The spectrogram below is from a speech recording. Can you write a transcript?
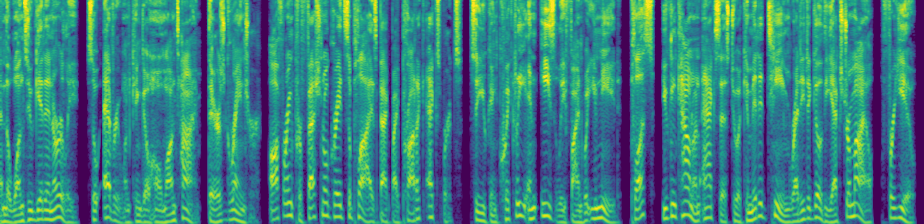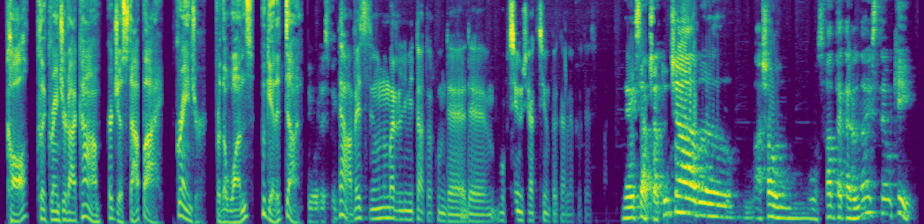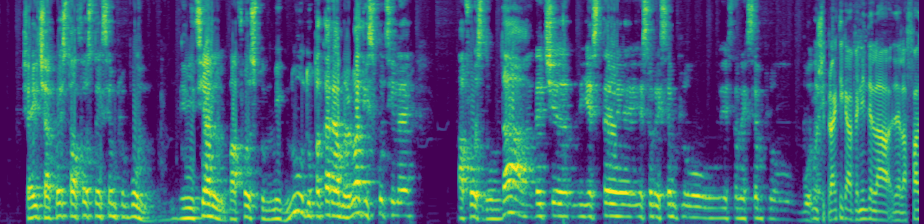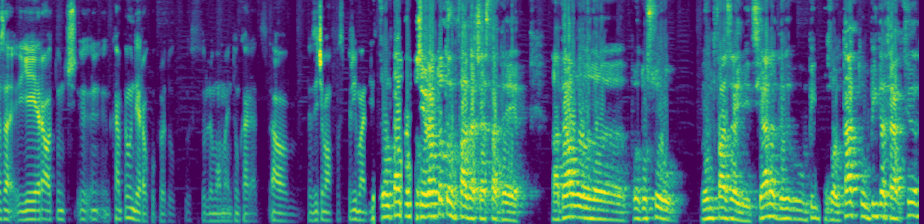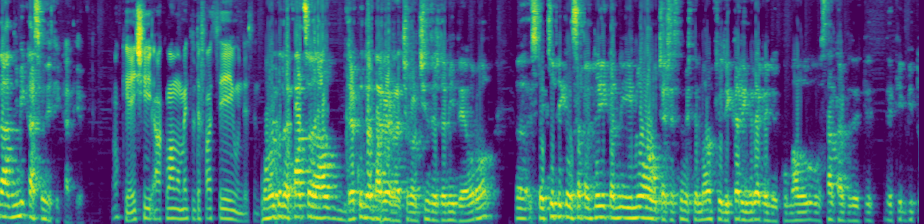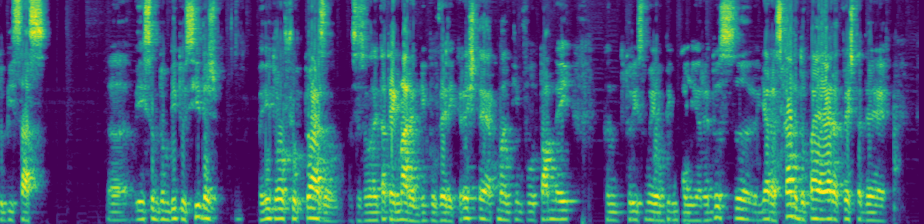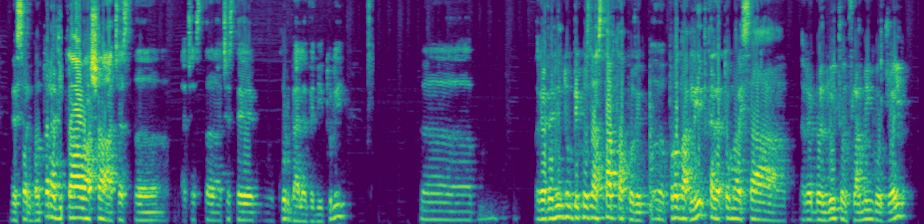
and the ones who get in early so everyone can go home on time, there's Granger, offering professional grade supplies backed by product experts so you can quickly and easily find what you need. Plus, you can count on access to a committed team ready to go the extra mile for you. Call, clickgranger.com, or just stop by. Granger, for the ones who get it done. Da, aveți un număr limitat oricum de, de opțiuni și acțiuni pe care le puteți Exact. Și atunci, așa, un, un sfat pe care îl dai este ok. Și aici acesta a fost un exemplu bun. Inițial a fost un mic nu, după care am reluat discuțiile, a fost un da, deci este, este, un, exemplu, este un exemplu bun. bun. Și practic a venit de la, de la faza, ei erau atunci, cam pe unde erau cu produsul în momentul în care, a, să zicem, a fost prima discuție? Erau tot în faza aceasta de, aveau uh, produsul în faza inițială, de un pic dezvoltat, un pic de tracțiune, dar nimic semnificativ. Ok, și acum în momentul de față ei unde sunt? În momentul de față au trecut de bariera celor 50.000 de euro Specific însă pentru ei că ei nu au ceea ce se numește monthly recurring revenue, cum au startup de, de, de tip B2B SaaS. Ei sunt un B2C, deci venitul lor fluctuează, sezonalitatea e mare, în timpul verii crește, acum în timpul toamnei, când turismul e un pic mai redus, iară scade, după aia iară crește de, de sărbători, adică au așa această, această, aceste curbe ale venitului. Revenind un pic la startup-uri, Product Lead, care tocmai s-a rebranduit în Flamingo Joy,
